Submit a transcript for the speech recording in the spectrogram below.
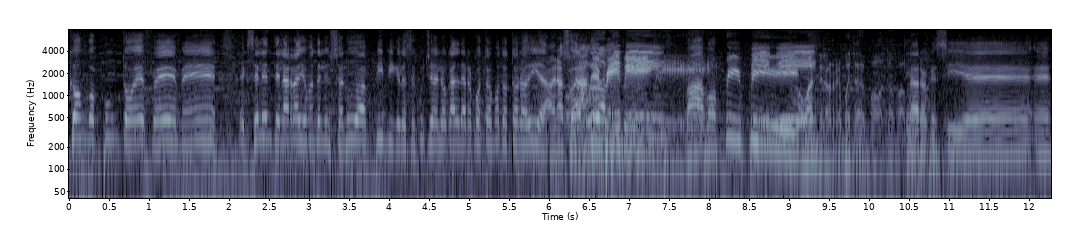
congo.fm. eh. Excelente la radio, mándale un saludo a Pipi que los escucha del local de repuesto de motos todos los días. Abrazo grande, Pipi. Pipi. Vamos, Pipi. Pipi. Aguante los repuestos de moto, papá. Claro que sí. eh, eh.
